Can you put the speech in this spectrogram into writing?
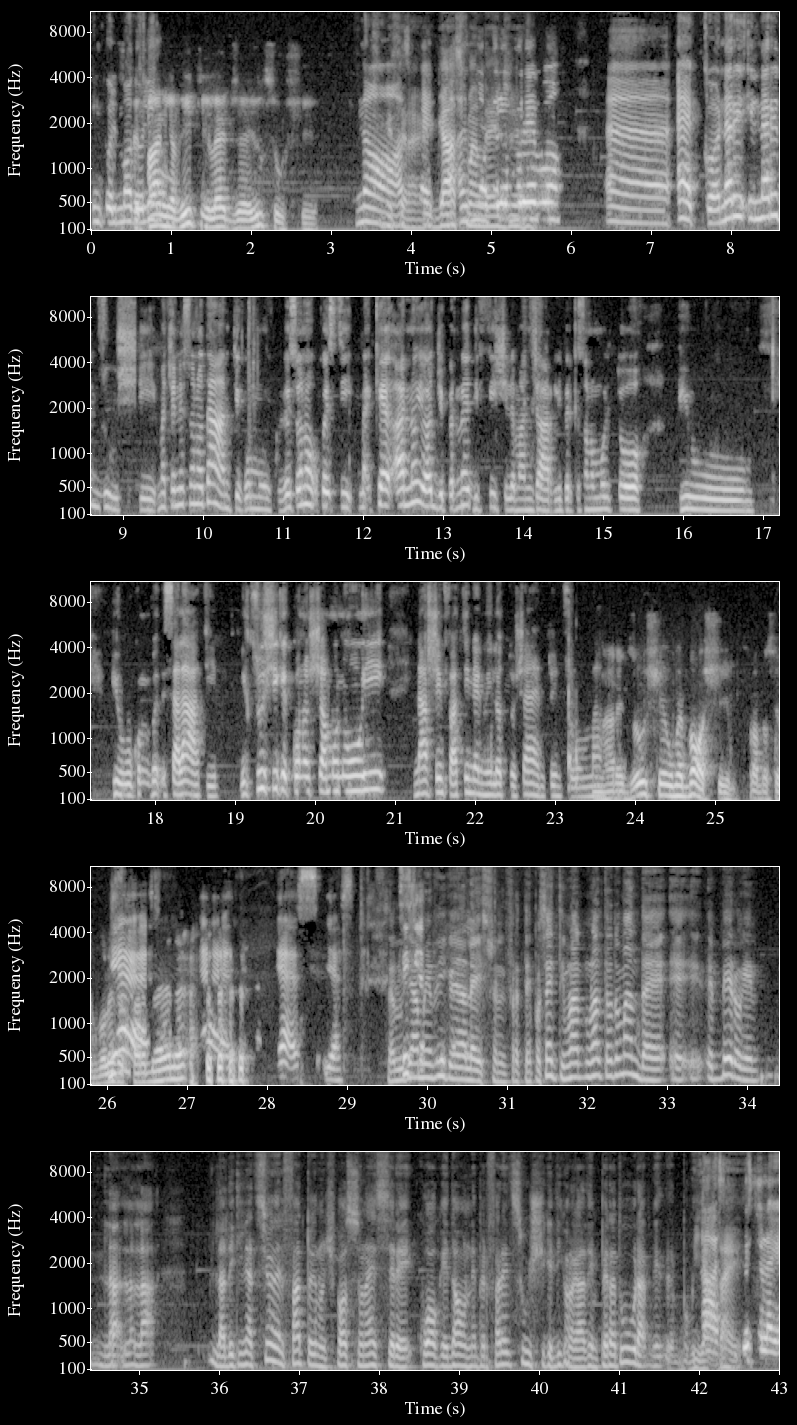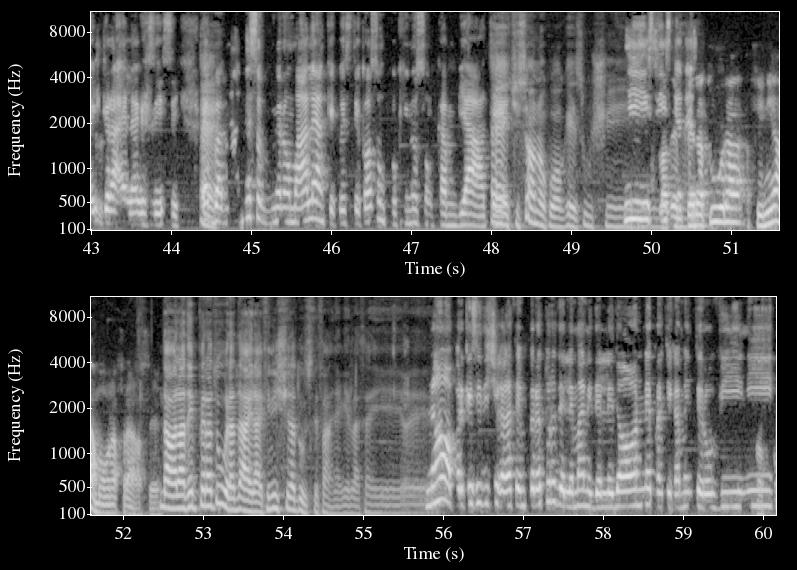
in quel modo Stefania lì. Vicky legge il sushi. No, aspetta, no, legge... lo volevo... Eh, ecco, il narezushi, ma ce ne sono tanti comunque, che sono questi, che a noi oggi per noi è difficile mangiarli perché sono molto più, più salati. Il sushi che conosciamo noi nasce infatti nel 1800, insomma. Narezushi e umeboshi, proprio se volete yes, fare bene. Yes, yes. Salutiamo sì, Enrico sì. e Alessio nel frattempo. Senti, una, un'altra domanda è, è, è, vero che la, la, la la declinazione del fatto che non ci possono essere cuoche donne per fare il sushi che dicono che la temperatura ah, sì, questo è il gra- la, sì, sì. Eh. Eh, adesso meno male anche queste cose un pochino sono cambiate. Eh, ci sono cuoche sushi. Sì, sì, la temperatura adesso... finiamo una frase. No la temperatura dai dai finiscila tu Stefania che la sai eh... no perché si dice che la temperatura delle mani delle donne praticamente rovini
